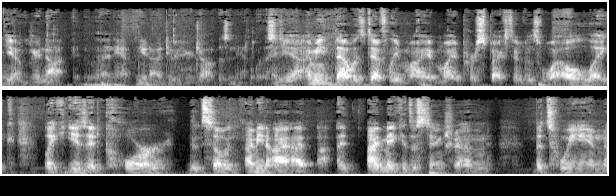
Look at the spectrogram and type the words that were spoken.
Yeah, you're not an, you're not doing your job as an analyst. Yeah, I mean that was definitely my my perspective as well. Like like is it core? So I mean I I I make a distinction between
